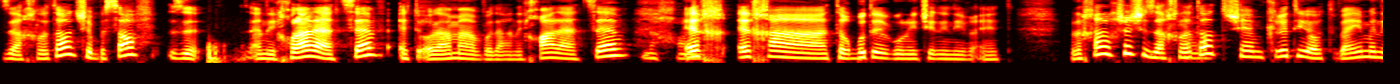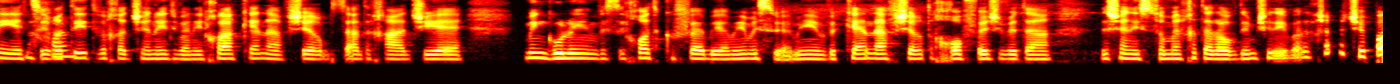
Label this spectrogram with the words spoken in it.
זה החלטות שבסוף, זה, אני יכולה לעצב את עולם העבודה, אני יכולה לעצב נכון. איך, איך התרבות הארגונית שלי נראית. ולכן אני חושבת שזה נכון. החלטות שהן קריטיות, והאם אני נכון. יצירתית נכון. וחדשנית, ואני יכולה כן לאפשר בצד אחד שיהיה מינגולים ושיחות קפה בימים מסוימים, וכן לאפשר את החופש ואת ה, זה שאני סומכת על העובדים שלי, ואני חושבת שפה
